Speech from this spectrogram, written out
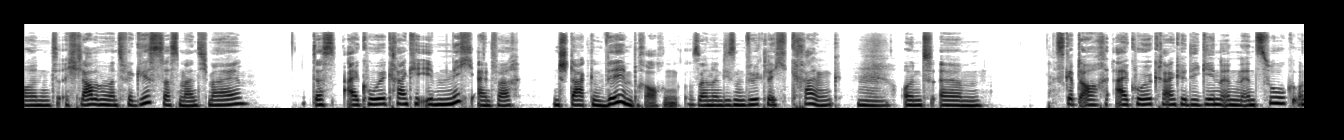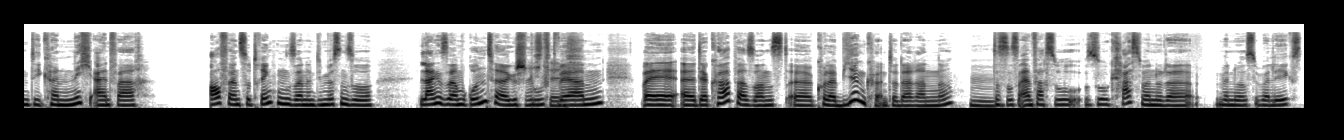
Und ich glaube, man vergisst das manchmal, dass Alkoholkranke eben nicht einfach einen starken Willen brauchen, sondern die sind wirklich krank. Mhm. Und ähm, es gibt auch Alkoholkranke, die gehen in Entzug und die können nicht einfach aufhören zu trinken, sondern die müssen so langsam runtergestuft Richtig. werden, weil äh, der Körper sonst äh, kollabieren könnte daran. Ne? Mhm. Das ist einfach so so krass, wenn du da, wenn du das überlegst.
